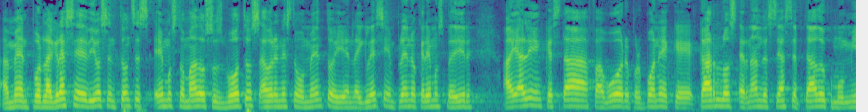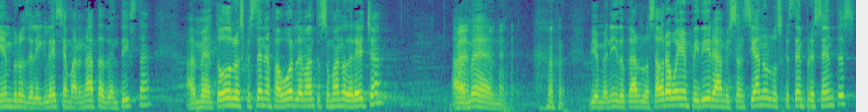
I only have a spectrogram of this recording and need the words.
Amén. Por la gracia de Dios, entonces hemos tomado sus votos ahora en este momento y en la iglesia en pleno queremos pedir, hay alguien que está a favor, propone que Carlos Hernández sea aceptado como miembro de la iglesia Maranata Adventista. Amén. Todos los que estén en favor, levanten su mano derecha. Amén. Bienvenido, Carlos. Ahora voy a pedir a mis ancianos, los que estén presentes,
